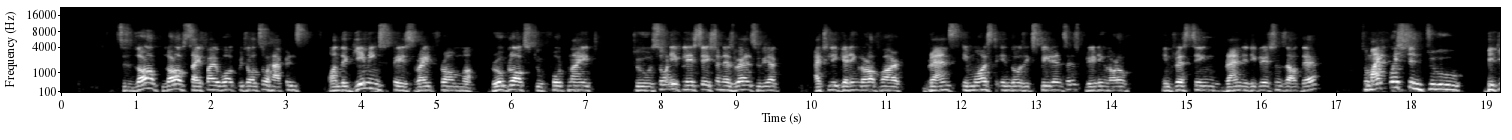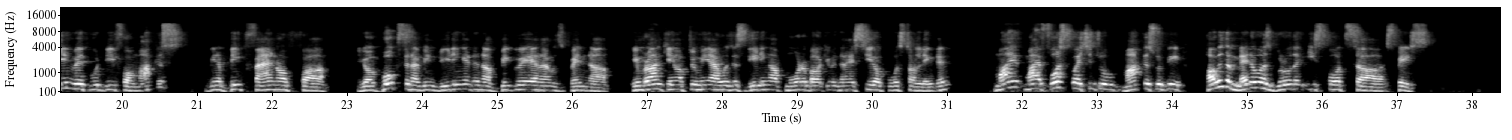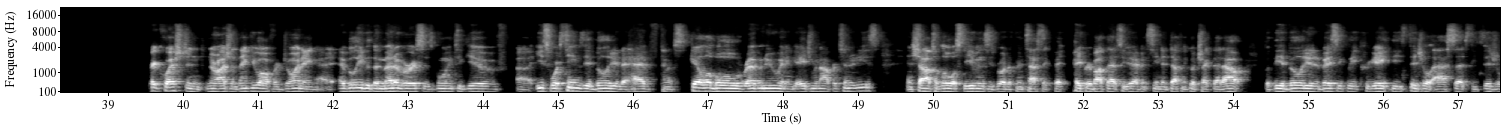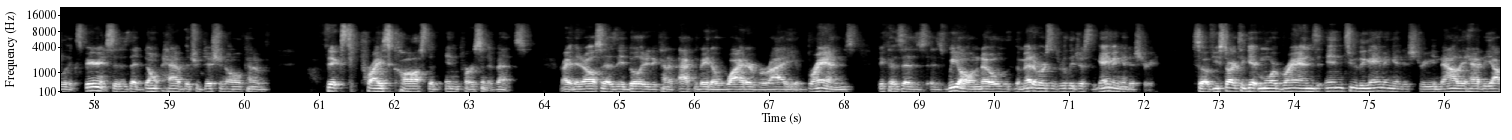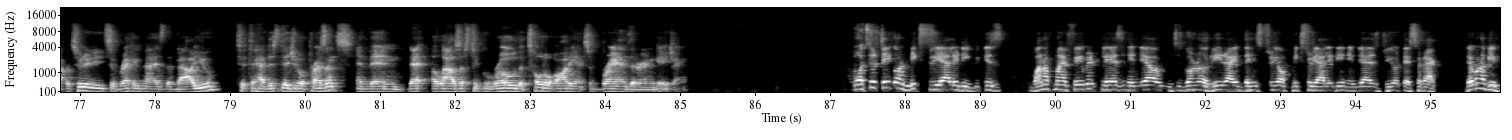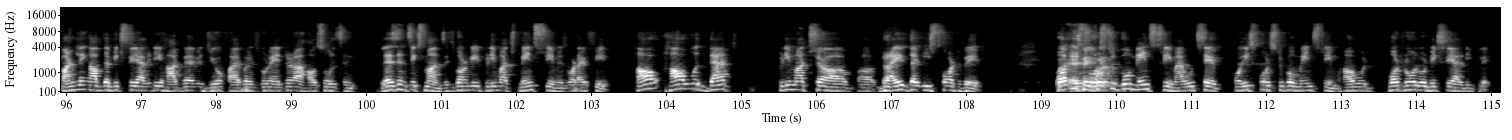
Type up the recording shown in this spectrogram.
So there's a lot of lot of sci-fi work which also happens on the gaming space, right from uh, Roblox to Fortnite to Sony PlayStation as well. So we are actually getting a lot of our brands immersed in those experiences, creating a lot of interesting brand integrations out there. So my question to begin with would be for Marcus. Been a big fan of uh, your books and I've been reading it in a big way. And I was when uh, Imran came up to me. I was just reading up more about you, and then I see your post on LinkedIn. My my first question to Marcus would be: How will the metaverse grow the esports uh, space? Great question, Neeraj, and thank you all for joining. I, I believe that the metaverse is going to give uh, esports teams the ability to have kind of scalable revenue and engagement opportunities. And shout out to Lowell Stevens, he's wrote a fantastic paper about that. So if you haven't seen it, definitely go check that out but the ability to basically create these digital assets, these digital experiences that don't have the traditional kind of fixed price cost of in-person events, right? And it also has the ability to kind of activate a wider variety of brands because as, as we all know, the metaverse is really just the gaming industry. So if you start to get more brands into the gaming industry, now they have the opportunity to recognize the value to, to have this digital presence. And then that allows us to grow the total audience of brands that are engaging. What's your take on mixed reality? Because one of my favorite players in India, which is going to rewrite the history of mixed reality in India is Jio Tesseract. They're going to be bundling up the mixed reality hardware with Jio Fiber. It's going to enter our households in less than six months. It's going to be pretty much mainstream is what I feel. How, how would that pretty much uh, uh, drive the esport wave? For esports to go mainstream, I would say for esports to go mainstream, how would what role would mixed reality play?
